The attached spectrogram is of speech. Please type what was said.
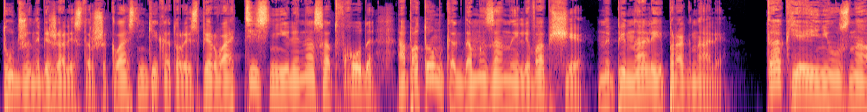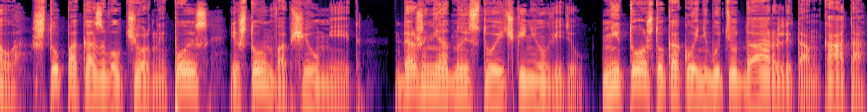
Тут же набежали старшеклассники, которые сперва оттеснили нас от входа, а потом, когда мы заныли вообще, напинали и прогнали. Так я и не узнал, что показывал черный пояс и что он вообще умеет. Даже ни одной стоечки не увидел. Не то, что какой-нибудь удар или там ката.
